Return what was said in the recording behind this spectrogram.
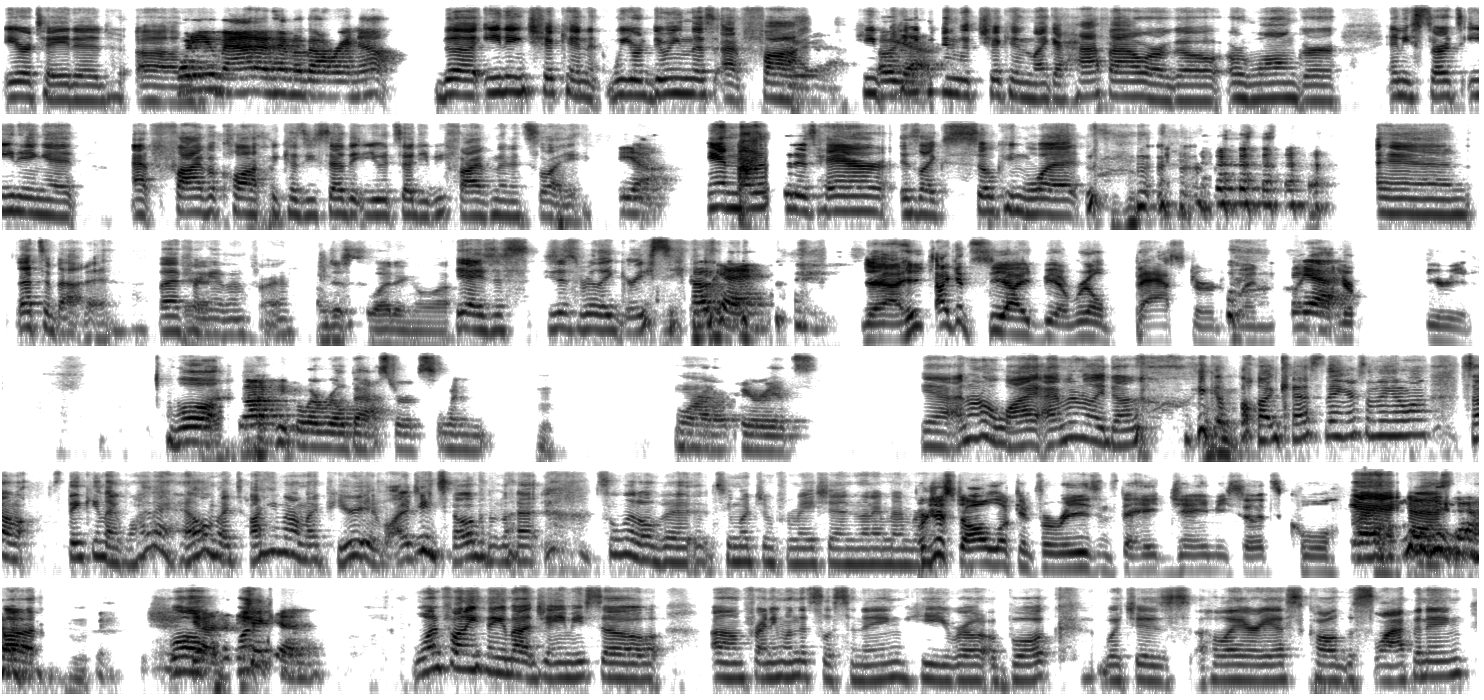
irritated, um, What are you mad at him about right now? The eating chicken, we were doing this at five. Oh, he Oh, came yeah. in with chicken like a half hour ago or longer, and he starts eating it at five o'clock because he said that you had said you'd be five minutes late. Yeah. And notice that his hair is like soaking wet, and that's about it. But I Yeah. forgive him for I'm just sweating a lot. yeah, he's just he's just really greasy. okay. Yeah, he. I could see I'd be a real bastard when like, Yeah. you're period. Well, A lot of people are real bastards when Hmm. we're on our periods. Yeah, I don't know why. I haven't really done like a podcast thing or something in a while. So I'm thinking like, why the hell am I talking about my period? Why did you tell them that? It's a little bit too much information. And then I remember We're just all looking for reasons to hate Jamie, so it's cool. yeah, yeah. Uh, well, yeah, the one, chicken. one funny thing about Jamie. So um, for anyone that's listening, he wrote a book which is hilarious called The Slappening,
